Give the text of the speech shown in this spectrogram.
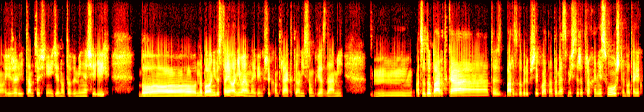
No, jeżeli tam coś nie idzie, no to wymienia się ich, bo, no bo oni dostają, oni mają największe kontrakty, oni są gwiazdami. Mm, a co do Bartka, to jest bardzo dobry przykład, natomiast myślę, że trochę niesłuszny, bo tak jak,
